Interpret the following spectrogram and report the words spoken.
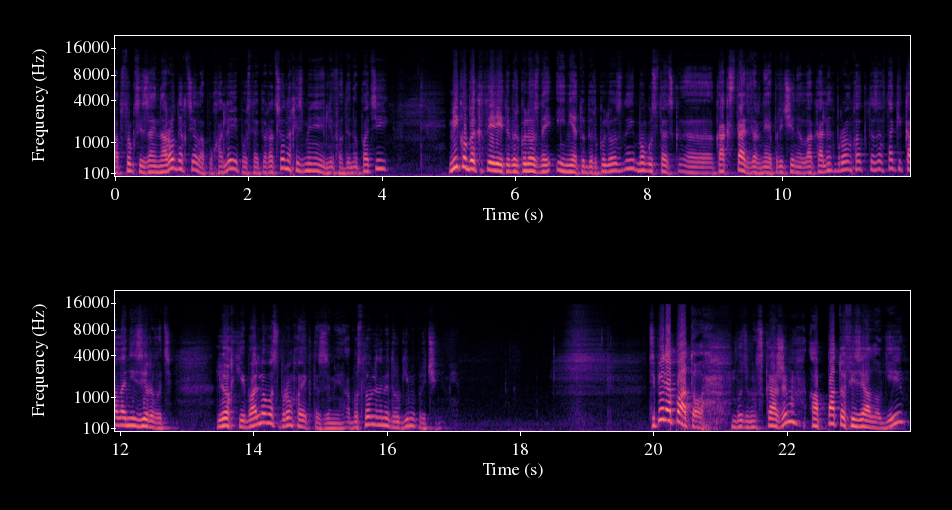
обструкции из-за инородных тел, опухолей, послеоперационных изменений, лимфоденопатий. Микобактерии туберкулезные и нетуберкулезные могут стать, э, как стать, вернее, причиной локальных бронхоэктазов, так и колонизировать легкие больного с бронхоэктазами, обусловленными другими причинами. Теперь о пато, будем скажем, о патофизиологии –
